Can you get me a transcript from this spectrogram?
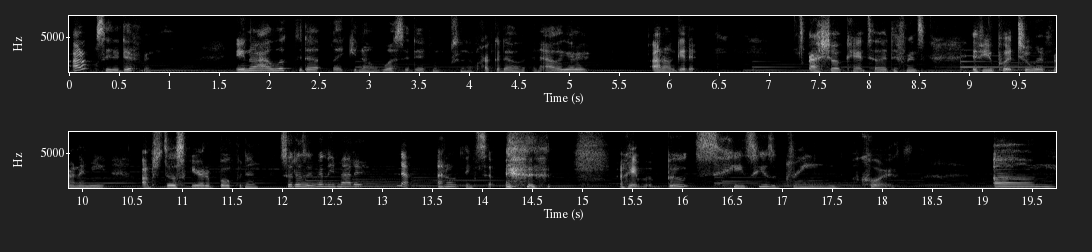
I don't see the difference. You know, I looked it up, like, you know, what's the difference between a crocodile and alligator? I don't get it. I sure can't tell the difference. If you put two in front of me, I'm still scared of both of them. So does it really matter? I don't think so. okay, but Boots, he's he's green, of course. Um,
